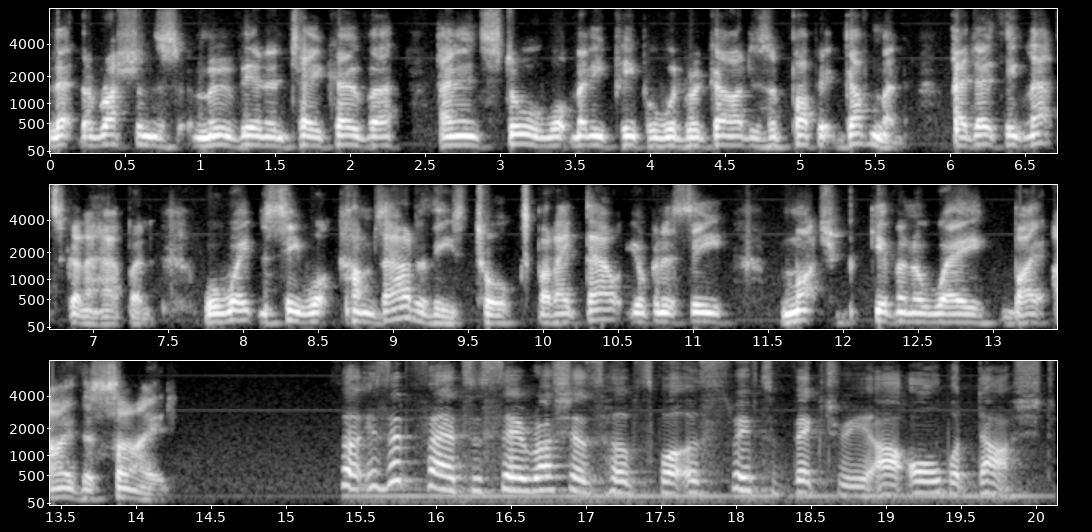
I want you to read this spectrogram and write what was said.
let the Russians move in and take over and install what many people would regard as a puppet government. I don't think that's going to happen. We'll wait and see what comes out of these talks, but I doubt you're going to see much given away by either side. So, is it fair to say Russia's hopes for a swift victory are all but dashed?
